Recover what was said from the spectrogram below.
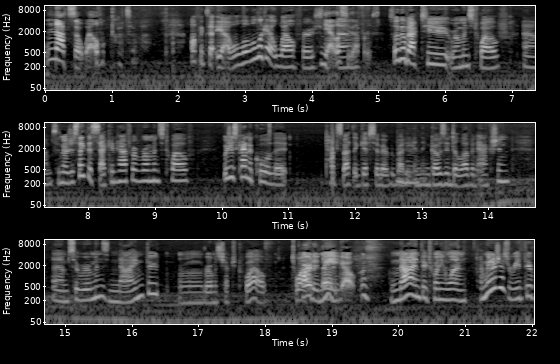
not so well? That's so well. I'll fix that. Yeah, we'll, we'll look at well first. Yeah, let's do Um, that first. So I'll go back to Romans 12. Um, so no, just like the second half of Romans 12, which is kind of cool that talks about the gifts of everybody Mhm. and then goes into love and action. Um, so Romans 9 through mm, Romans chapter 12, pardon there me. you go. 9 through 21. I'm gonna just read through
